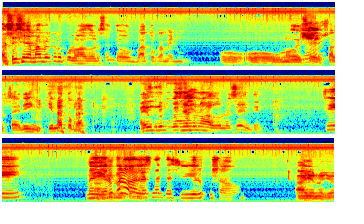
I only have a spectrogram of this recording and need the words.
¿Así se llamaba el grupo, los adolescentes? ¿O va a tocar menú? O, uno de esos, salserín. ¿Quién va a tocar? Hay un grupo que se llama Los Adolescentes. Sí. Me ah, dijeron que los adolescentes, sí, yo lo he escuchado. Ah, yo no, yo,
